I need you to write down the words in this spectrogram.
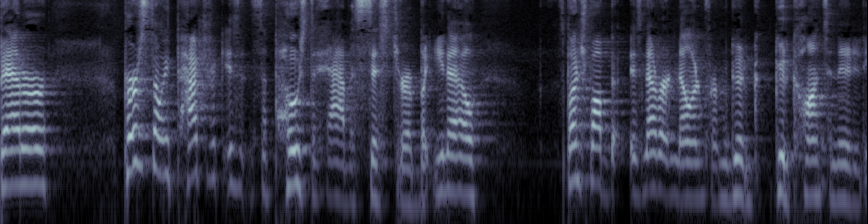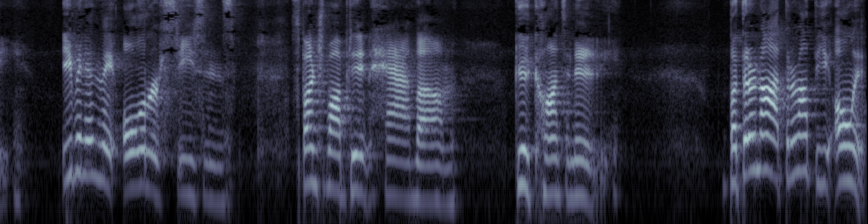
better. Personally, Patrick isn't supposed to have a sister, but you know, SpongeBob is never known from good good continuity. Even in the older seasons, SpongeBob didn't have um good continuity. But they're not they're not the only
